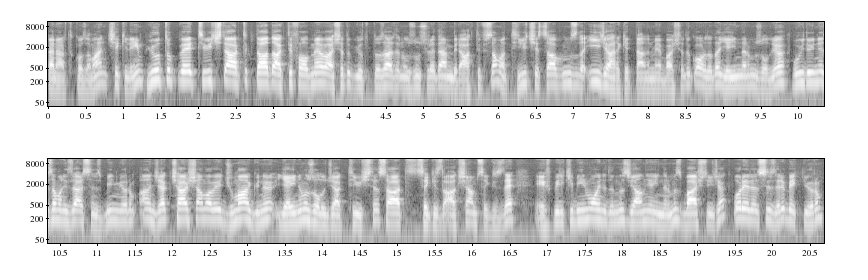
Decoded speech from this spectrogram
Ben artık o zaman çekileyim. YouTube ve Twitch'te artık daha da aktif olmaya başladık. YouTube'da zaten uzun süreden beri aktifiz ama Twitch hesabımızı da iyice hareketlendirmeye başladık. Orada da yayınlarımız oluyor. Bu videoyu ne zaman izlersiniz bilmiyorum. Ancak çarşamba ve cuma günü yayınımız olacak Twitch'te saat 8'de akşam 8'de F1 2020 oynadığımız canlı yayınlarımız başlayacak. Oraya da sizleri bekliyorum.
